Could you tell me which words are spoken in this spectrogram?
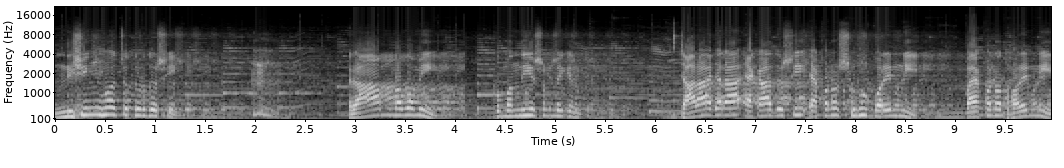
নৃসিংহ চতুর্দশী, রাম নবমী, খুব মন দিয়ে শুনবে কিন্তু। যারা যারা একাদশী এখনও শুরু করেননি বা এখনও ধরেননি,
